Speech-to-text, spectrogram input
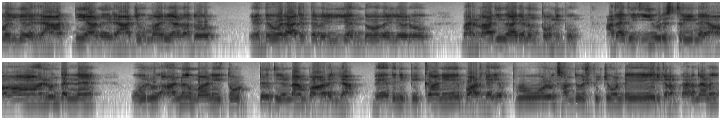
വലിയ രാജ്ഞിയാണ് രാജകുമാരിയാണ് അതോ ഏതോ രാജ്യത്തെ വലിയ എന്തോ വലിയൊരു ഭരണാധികാരിയാണെന്ന് തോന്നിപ്പോവും. അതായത് ഈ ഒരു സ്ത്രീനെ ആരും തന്നെ ഒരു അണുമണി തൊട്ട് തീണ്ടാൻ പാടില്ല വേദനിപ്പിക്കാനേ പാടില്ല എപ്പോഴും സന്തോഷിപ്പിച്ചുകൊണ്ടേയിരിക്കണം. കാരണം എന്താണ്?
